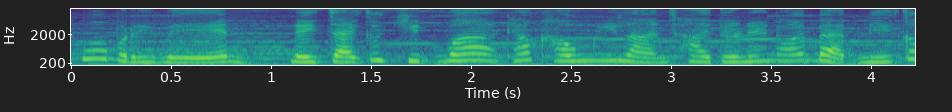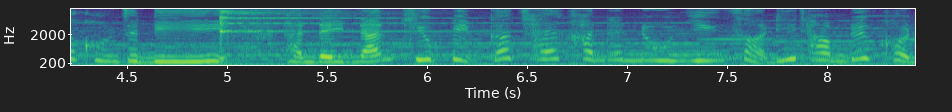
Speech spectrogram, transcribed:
ทั่วบริเวณ ในใจก็คิดว่าถ้าเขามีหลานชายตัวน้อยๆแบบนี้ก็คงจะดี ทันใดนั้นคิวปิดก็ใช้คันธนูยิงสอนที่ทำด้วยขน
